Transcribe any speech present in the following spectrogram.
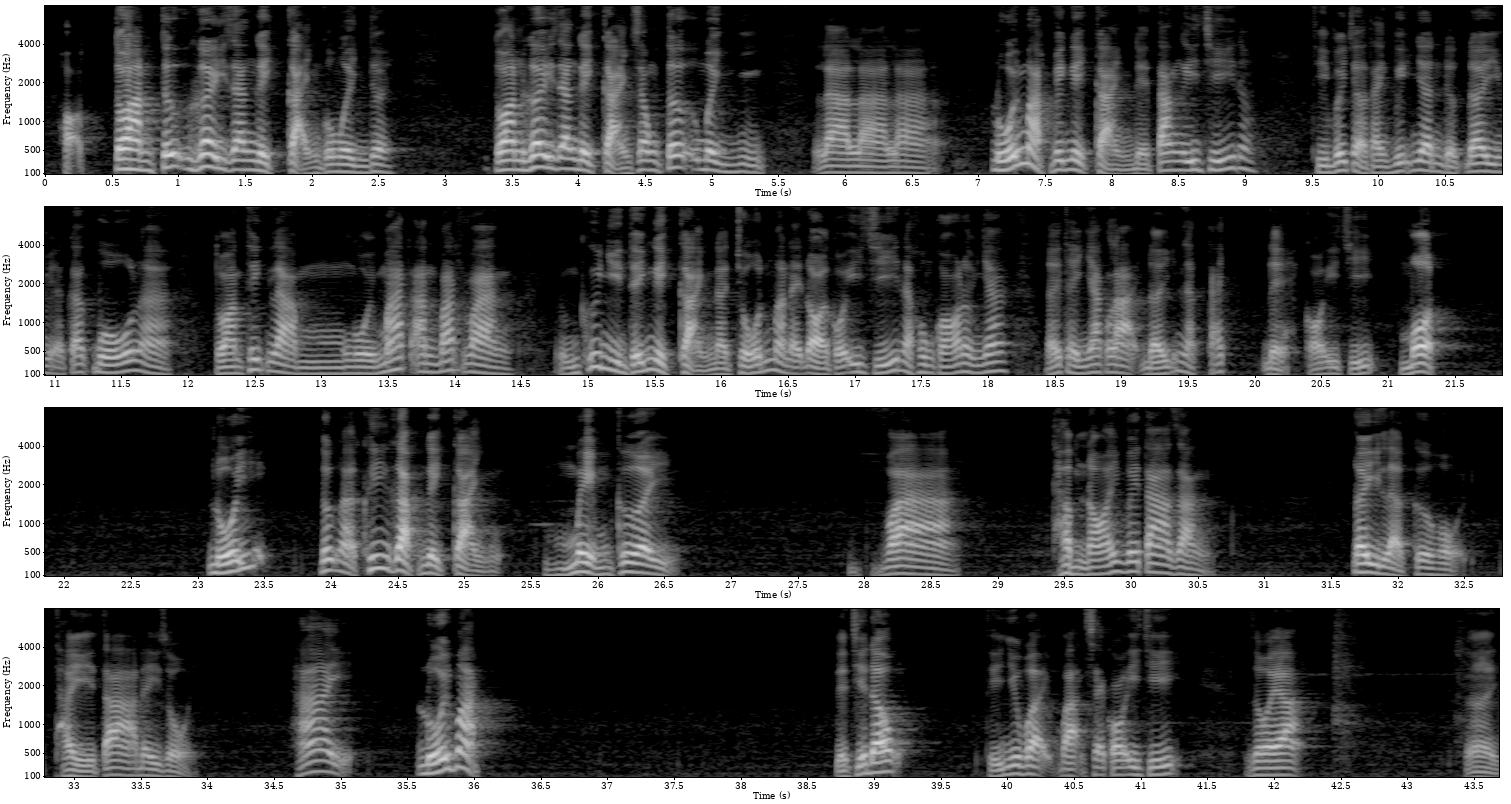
họ toàn tự gây ra nghịch cảnh của mình thôi. Toàn gây ra nghịch cảnh xong tự mình là là là đối mặt với nghịch cảnh để tăng ý chí thôi. Thì mới trở thành vĩ nhân được. Đây mẹ các bố là toàn thích làm ngồi mát ăn bát vàng cứ nhìn thấy nghịch cảnh là trốn mà lại đòi có ý chí là không có đâu nhá. Đấy, thầy nhắc lại, đấy là cách để có ý chí. Một, đối, tức là khi gặp nghịch cảnh, mỉm cười và thầm nói với ta rằng, đây là cơ hội, thầy ta đây rồi. Hai, đối mặt để chiến đấu, thì như vậy bạn sẽ có ý chí. Rồi ạ. À. rồi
